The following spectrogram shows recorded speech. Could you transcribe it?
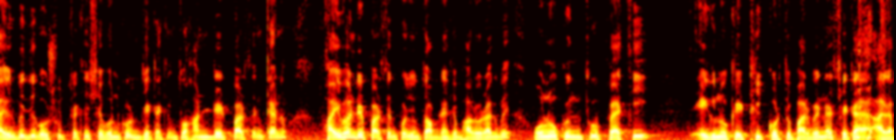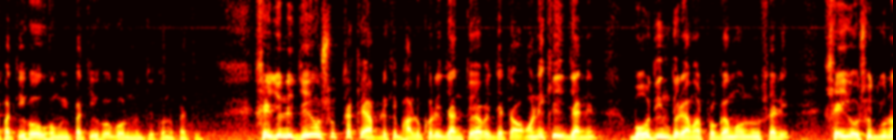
আয়ুর্বেদিক ওষুধটাকে সেবন করুন, যেটা কিন্তু হান্ড্রেড পার্সেন্ট কেন? ফাইভ হান্ড্রেড পার্সেন্ট পর্যন্ত আপনাকে ভালো রাখবে। অন্য কিন্তু প্যাথি এগুলোকে ঠিক করতে পারবে না সেটা অ্যালোপ্যাথি হোক হোমিওপ্যাথি হোক অন্য যে কোনো প্যাথি। সেই জন্য যে ওষুধটাকে আপনাকে ভালো করে জানতে হবে যেটা অনেকেই জানেন বহুদিন ধরে আমার প্রোগ্রাম অনুসারে সেই ওষুধগুলো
